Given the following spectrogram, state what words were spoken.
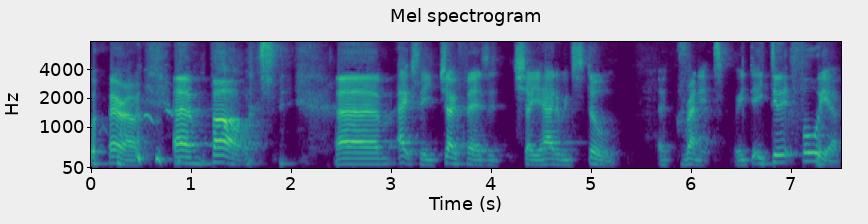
Where are we? Um, Barles. Um, actually, Joe Fairs will show you how to install a granite. He'd, he'd do it for you.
